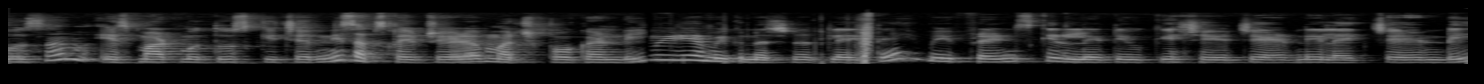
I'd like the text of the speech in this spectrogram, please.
కోసం స్మార్ట్ ముత్తూస్ కిచెన్ని సబ్స్క్రైబ్ చేయడం మర్చిపోకండి. వీడియో మీకు నచ్చినట్లయితే మీ ఫ్రెండ్స్కి రిలేటివ్కి షేర్ చేయండి లైక్ చేయండి.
